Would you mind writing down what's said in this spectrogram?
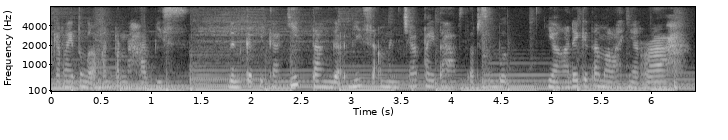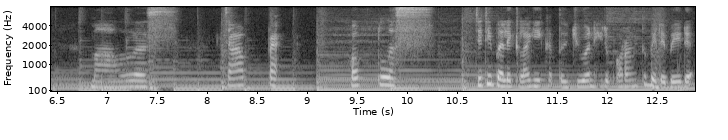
karena itu nggak akan pernah habis. Dan ketika kita nggak bisa mencapai tahap tersebut, yang ada kita malah nyerah, males, capek, hopeless. Jadi balik lagi ke tujuan hidup orang itu beda-beda.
